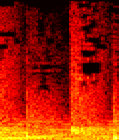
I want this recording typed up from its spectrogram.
ah,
